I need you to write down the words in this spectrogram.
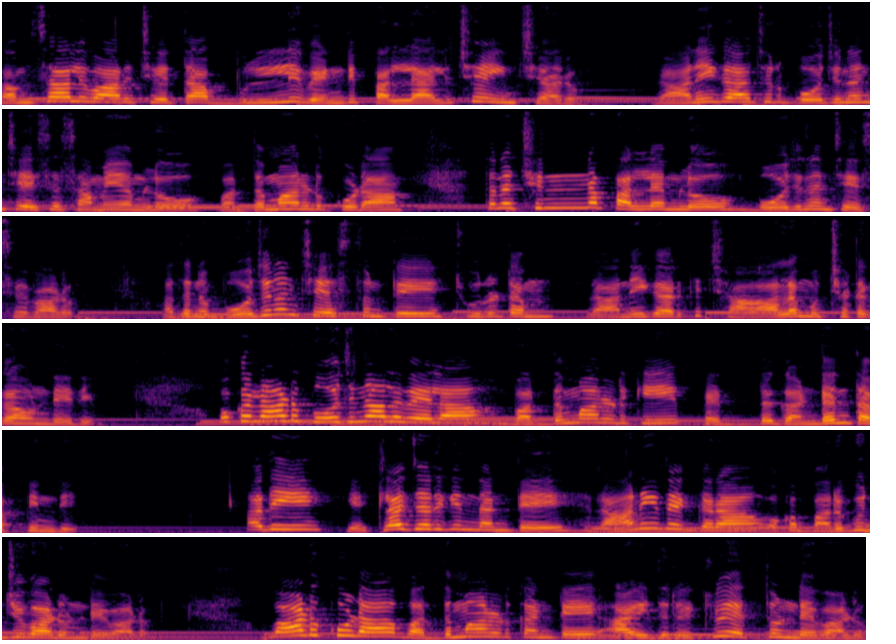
కంసాలి వారి చేత బుల్లి వెండి పల్లాలు చేయించారు. రాణిగాజురు భోజనం చేసే సమయంలో వర్ధమానుడు కూడా తన చిన్న పల్లెంలో భోజనం చేసేవాడు. అతను భోజనం చేస్తుంటే చూడటం రాణిగారికి చాలా ముచ్చటగా ఉండేది. ఒకనాడు భోజనాల వేళ వర్ధమానుడికి పెద్ద గండం తప్పింది. అది ఎట్లా జరిగిందంటే రాణి దగ్గర ఒక మరుగుజ్జువాడు ఉండేవాడు. వాడు కూడా వర్ధమానుడి కంటే ఐదు రెట్లు ఎత్తుండేవాడు.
